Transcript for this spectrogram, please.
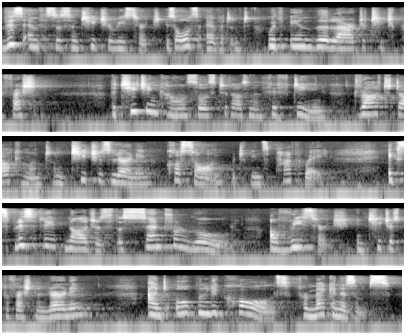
This emphasis on teacher research is also evident within the larger teacher profession. The Teaching Council's 2015 draft document on teachers' learning, Cosán, which means pathway, explicitly acknowledges the central role of research in teachers' professional learning and openly calls for mechanisms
